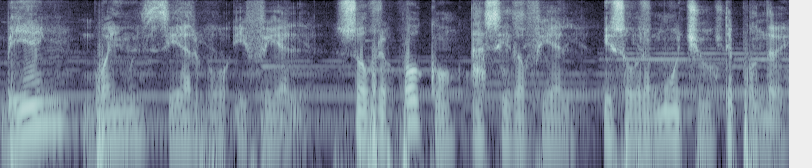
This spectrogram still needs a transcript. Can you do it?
bien, buen siervo y fiel, sobre poco has sido fiel y sobre mucho te pondré.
